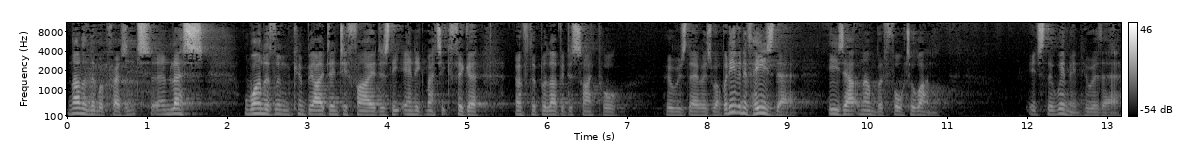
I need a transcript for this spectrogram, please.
none of them were present unless one of them can be identified as the enigmatic figure of the beloved disciple who was there as well. But even if he's there, he's outnumbered four to one. It's the women who are there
